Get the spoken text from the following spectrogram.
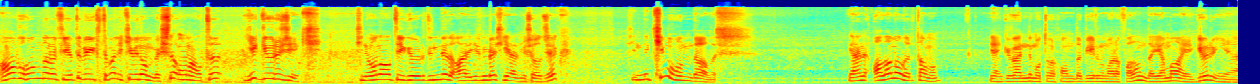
Ama bu Honda'nın fiyatı büyük ihtimal 2015'te 16'yı görecek. Şimdi 16'yı gördüğünde de R25 gelmiş olacak. Şimdi kim Honda alır? Yani alan alır tamam. Yani güvenli motor Honda bir numara falan da Yamaha'yı görün ya.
